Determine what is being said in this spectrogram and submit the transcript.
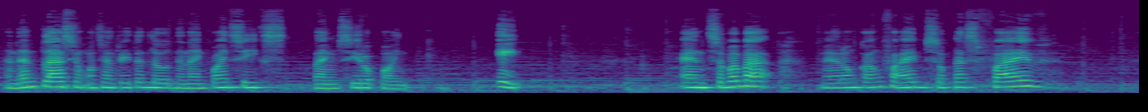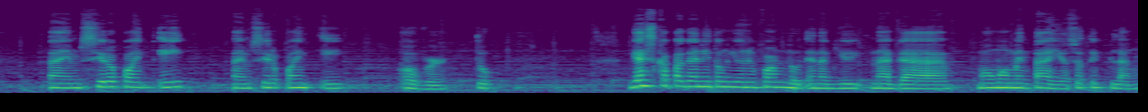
And then plus yung concentrated load na 9.6 times 0.8. And sa baba, meron kang 5. So, plus 5 times 0.8 times 0.8 over 2. Guys, kapag ganitong uniform load, eh, nag, nag uh, moment tayo, so tip lang,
